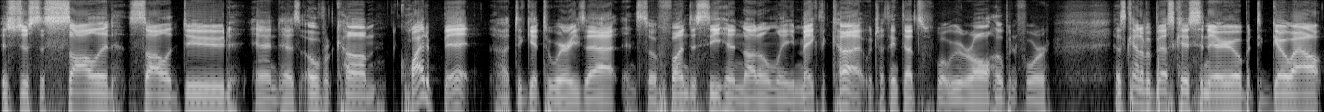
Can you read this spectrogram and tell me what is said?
is just a solid, solid dude and has overcome quite a bit uh, to get to where he's at. And so fun to see him not only make the cut, which I think that's what we were all hoping for. That's kind of a best case scenario, but to go out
